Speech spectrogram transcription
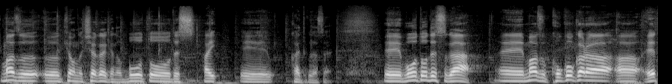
まず今日の記者会見の冒頭です。はい、えー、書いてください、えー、冒頭ですが、えー、まずここからえっ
